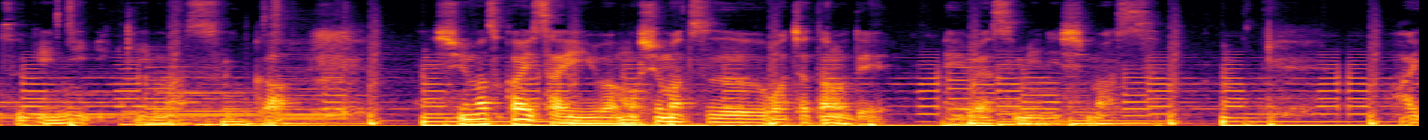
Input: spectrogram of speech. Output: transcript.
次に行きますが週末開催はもう週末終わっちゃったので、え、お休みにします。はい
